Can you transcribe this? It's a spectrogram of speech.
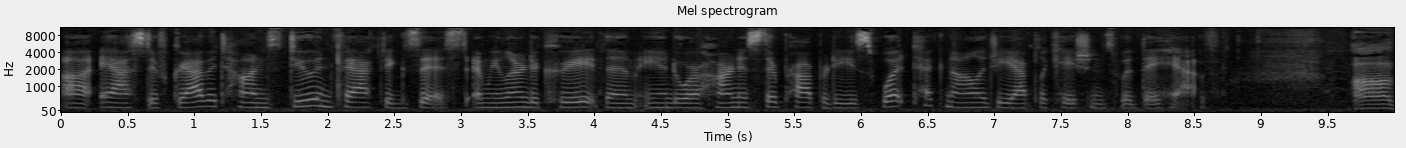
uh, asked if gravitons do in fact exist and we learn to create them and or harness their properties, what technology applications would they have? Uh,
